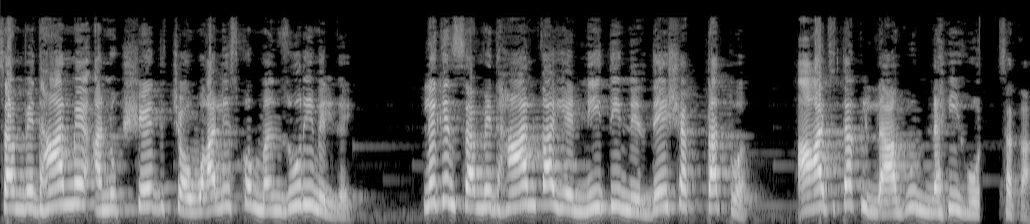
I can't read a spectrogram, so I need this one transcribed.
संविधान में अनुच्छेद 44 को मंजूरी मिल गई, लेकिन संविधान का ये नीति निर्देशक तत्व आज तक लागू नहीं हो सका।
